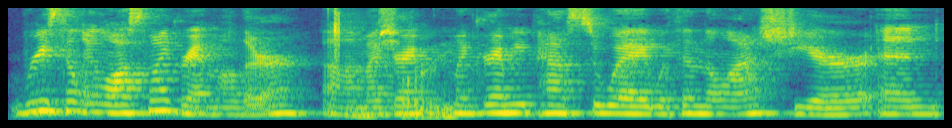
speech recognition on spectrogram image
recently lost my grandmother. Uh, my sorry. grand, my Grammy passed away within the last year, and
